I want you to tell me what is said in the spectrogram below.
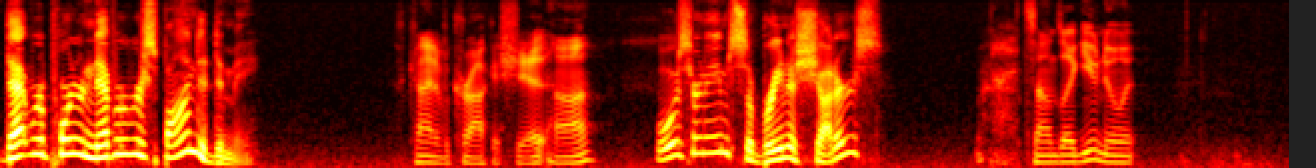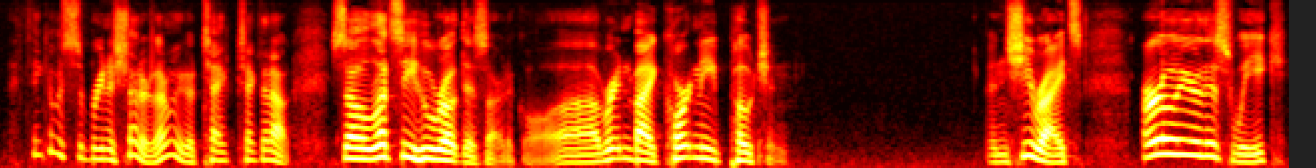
that reporter never responded to me. Kind of a crock of shit, huh? What was her name? Sabrina Shutters. It sounds like you knew it. I think it was Sabrina Shutters. I'm gonna go check check that out. So let's see who wrote this article. Uh, written by Courtney Pochin, and she writes: Earlier this week,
